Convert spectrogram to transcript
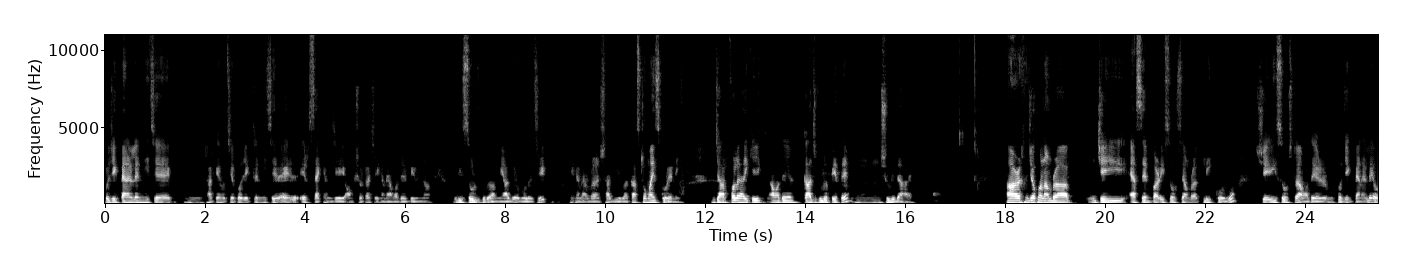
প্রজেক্ট প্যানেলের নিচে থাকে হচ্ছে প্রজেক্টের নিচে, এর সেকেন্ড যে অংশটা, সেখানে আমাদের বিভিন্ন রিসোর্সগুলো আমি আগেও বলেছি। এখানে আমরা সাজিয়ে বা কাস্টমাইজ করে নিই। যার ফলে হয় কি, আমাদের কাজগুলো পেতে সুবিধা হয়। আর যখন আমরা যেই অ্যাসেট বা রিসোর্সে আমরা ক্লিক করব, সেই রিসোর্সটা আমাদের প্রজেক্ট প্যানেলে ও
